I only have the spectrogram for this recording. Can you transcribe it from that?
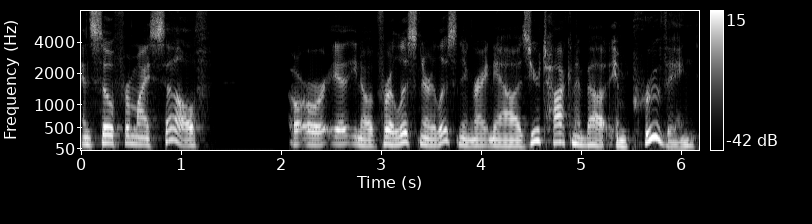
And so for myself or, or you know for a listener listening right now as you're talking about improving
